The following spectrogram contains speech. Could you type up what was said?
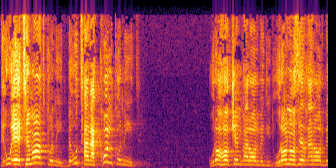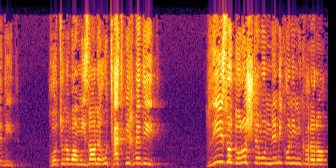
به او اعتماد کنید. به او توکل کنید. او را حاکم قرار بدید. او را ناظر قرار بدید. خودتون رو با میزان او تطبیق بدید. ریز و درشتمون نمی کنیم این کارا رو.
